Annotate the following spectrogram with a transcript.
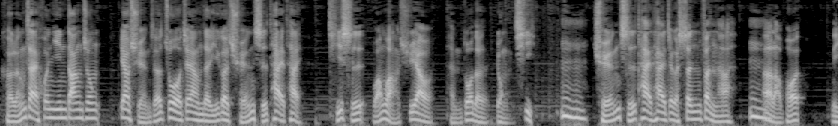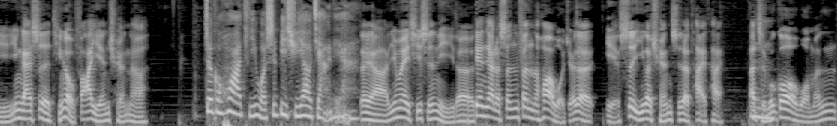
可能在婚姻当中要选择做这样的一个全职太太，其实往往需要很多的勇气。嗯，全职太太这个身份啊，嗯啊，老婆。你应该是挺有发言权的，这个话题我是必须要讲的呀。对呀，因为其实你的现在的身份的话，我觉得也是一个全职的太太。那只不过我们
